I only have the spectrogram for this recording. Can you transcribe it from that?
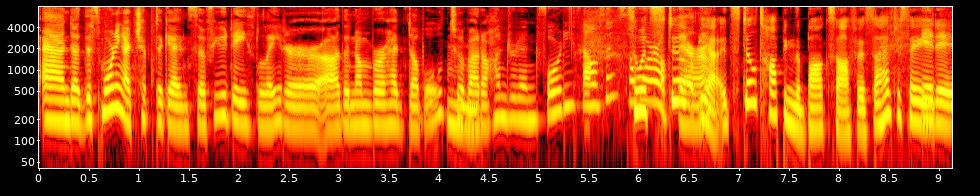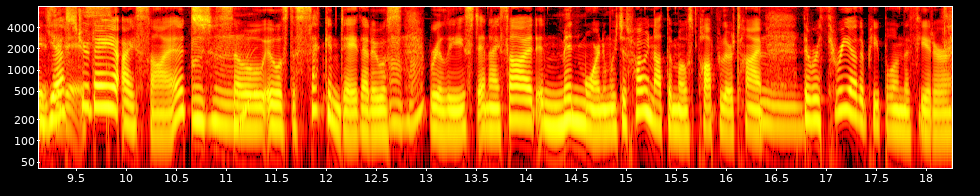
and uh, this morning I checked again. So a few days later, uh, the number had doubled to about 140,000. Hmm. So it's still there. yeah, it's still topping the box office. I have to say, It is, it is. yesterday I saw it. So it was the second day that it was released, and I saw it in mid morning, which is probably not the most popular time. There were three other people in the theater.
